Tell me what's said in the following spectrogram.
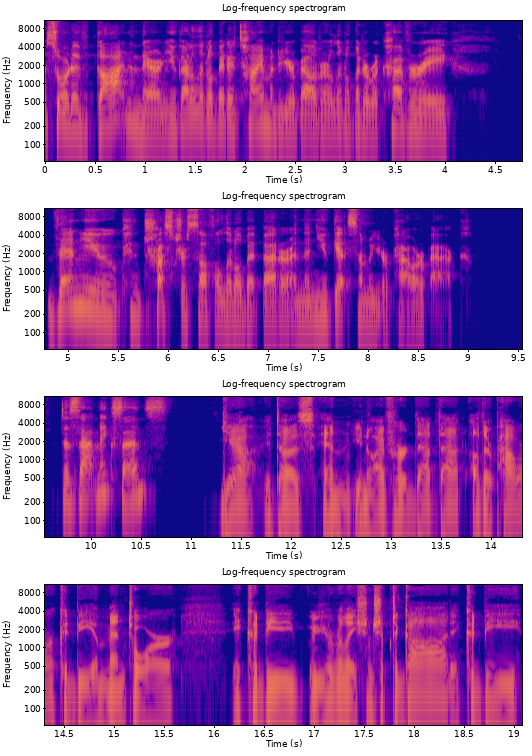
sort of gotten there and you got a little bit of time under your belt or a little bit of recovery, then you can trust yourself a little bit better and then you get some of your power back. Does that make sense? Yeah, it does. And you know, I've heard that that other power could be a mentor, it could be your relationship to God, it could be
